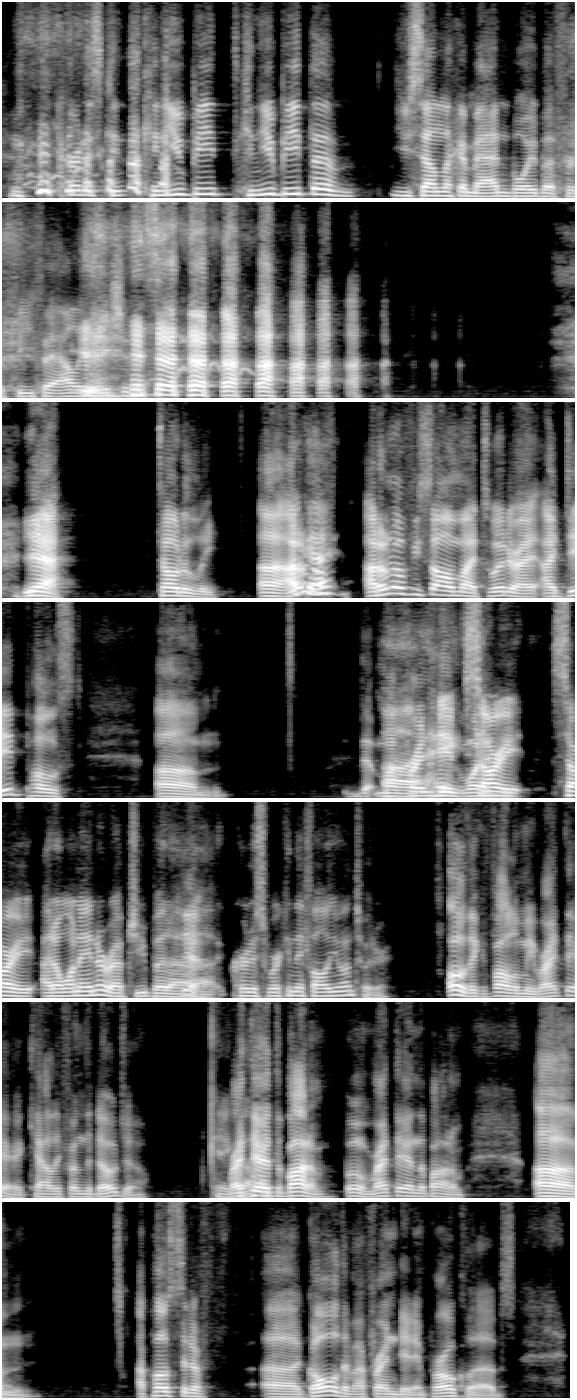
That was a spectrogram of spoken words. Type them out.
Curtis, can can you beat can you beat the you sound like a Madden boy, but for FIFA allegations. yeah, totally. Uh, I don't know. If, I don't know if you saw on my Twitter. I, I did post. Um, that my uh, friend. Hey, sorry, sorry. I don't want to interrupt you, but uh, yeah. Curtis, where can they follow you on Twitter? Oh, they can follow me right there, Cali from the dojo. Okay, right there ahead. at the bottom. Boom, right there in the bottom. Um, I posted a, a goal that my friend did in pro clubs,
